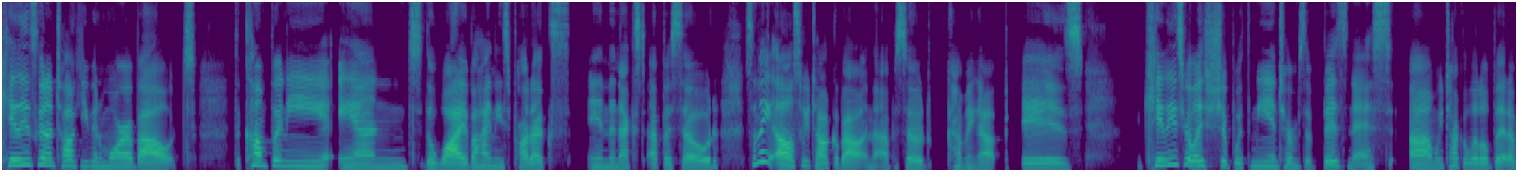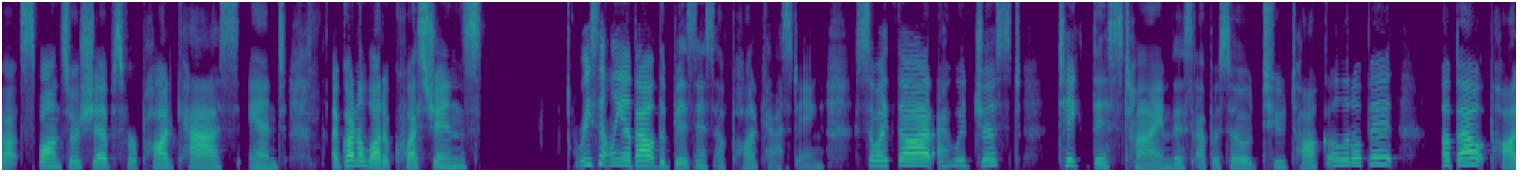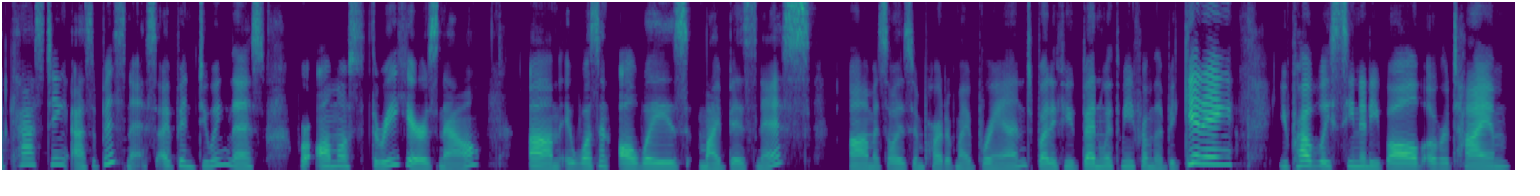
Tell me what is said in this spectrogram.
Kaylee's going to talk even more about the company and the why behind these products in the next episode. Something else we talk about in the episode coming up is Kaylee's relationship with me in terms of business. Um, we talk a little bit about sponsorships for podcasts, and I've gotten a lot of questions recently about the business of podcasting. So I thought I would just take this time, this episode, to talk a little bit about podcasting as a business. I've been doing this for almost three years now. Um, it wasn't always my business. Um, it's always been part of my brand. But if you've been with me from the beginning, you've probably seen it evolve over time.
